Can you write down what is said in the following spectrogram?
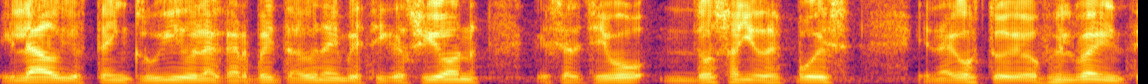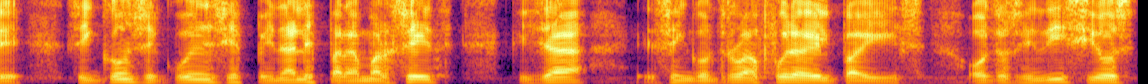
El audio está incluido en la carpeta de una investigación que se archivó dos años después, en agosto de 2020, sin consecuencias penales para Marcet, que ya se encontraba fuera del país. Otros indicios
